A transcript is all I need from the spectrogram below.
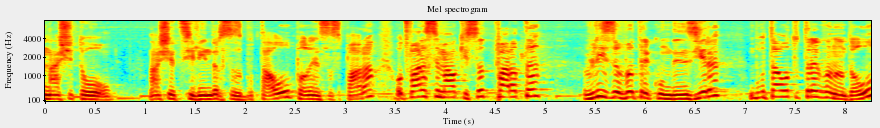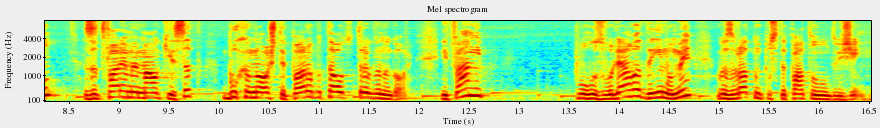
нашето, нашия цилиндър с бутало, пълен с пара, отваря се малки съд, парата влиза вътре, кондензира, буталото тръгва надолу, затваряме малкия съд, бухаме още пара, буталото тръгва нагоре. И това ни позволява да имаме възвратно постепателно движение.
